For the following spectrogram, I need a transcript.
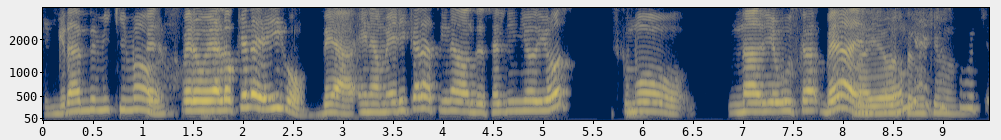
grande Mickey Pero, Mouse. pero vea lo que le digo, vea, en América Latina, donde es el niño Dios, es como nadie busca, vea, en Nadie busca Colombia, Mickey Mouse.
